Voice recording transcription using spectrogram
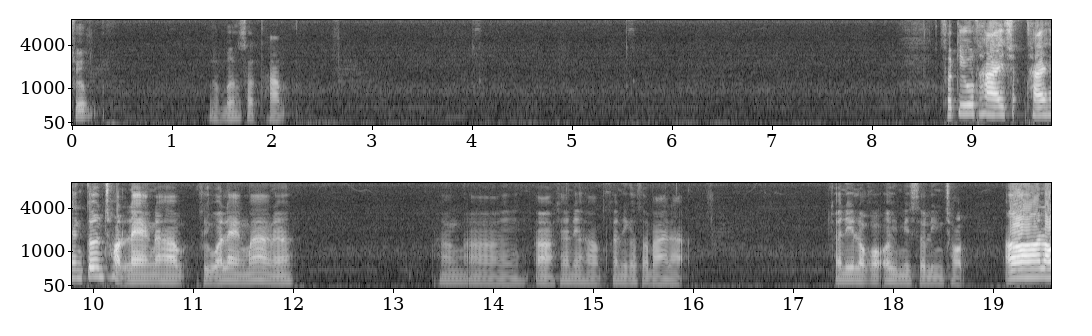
ชุบดับเบิลสตับสกิลไทยไทยแทงเกิลช็อตแรงนะครับ ถือว่าแรงมากนะทางอายอ่าแค่นี้ครับ แค่นี้ก็สบายแล้วแค่นี้เราก็เอ้ยมีสลิงช็อต เออเรา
